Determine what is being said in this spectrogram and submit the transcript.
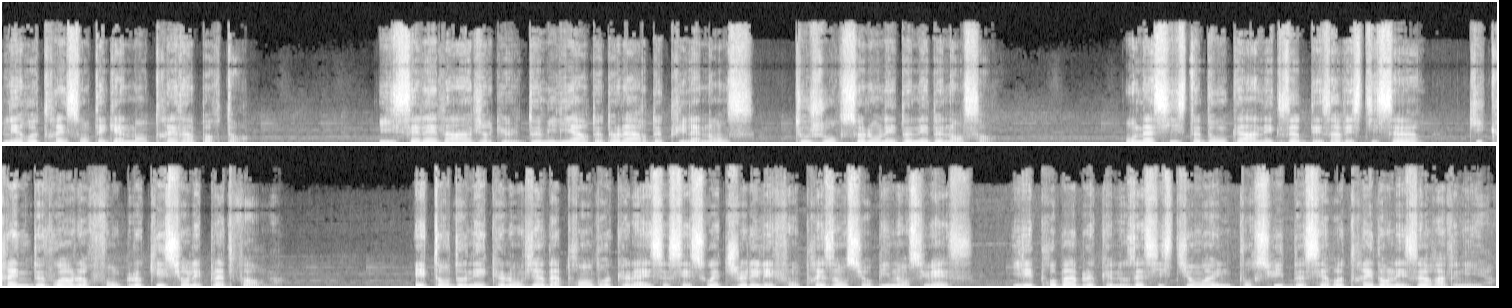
les retraits sont également très importants. Ils s'élèvent à 1,2 milliard de dollars depuis l'annonce, toujours selon les données de Nansan. On assiste donc à un exode des investisseurs, qui craignent de voir leurs fonds bloqués sur les plateformes. Étant donné que l'on vient d'apprendre que la SEC souhaite geler les fonds présents sur Binance US, il est probable que nous assistions à une poursuite de ces retraits dans les heures à venir.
